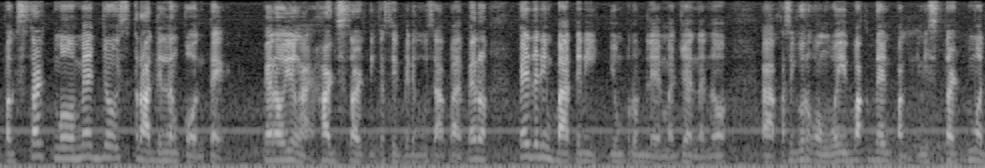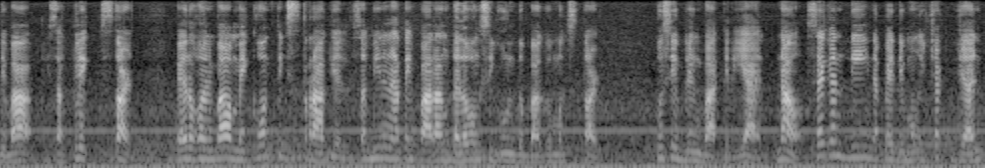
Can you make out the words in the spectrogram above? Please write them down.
pag-start mo medyo struggle ng konti. Pero yun nga, hard starting kasi pinag-usapan. Pero pwede rin battery yung problema diyan ano. Ah, kasi siguro kung way back then pag ini-start mo, 'di ba? Isang click, start. Pero kung ba may konting struggle, sabihin na natin parang dalawang segundo bago mag-start, posibleng battery yan. Now, secondly na pwede mong i-check dyan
